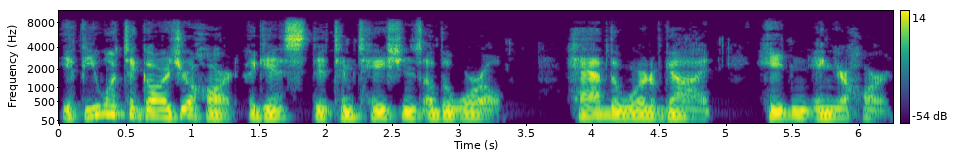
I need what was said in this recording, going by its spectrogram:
If you want to guard your heart against the temptations of the world, have the Word of God hidden in your heart.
